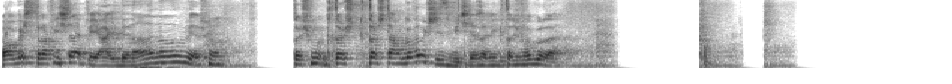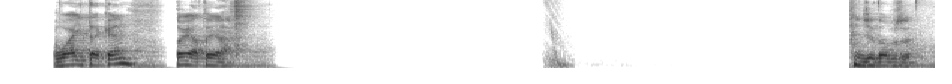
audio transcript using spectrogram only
Mogłeś trafić lepiej Aiden, ale no no wiesz, no. Ktoś, ktoś, ktoś tam go musi zbić, jeżeli ktoś w ogóle. Tekken? To ja, to ja. Będzie dobrze.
